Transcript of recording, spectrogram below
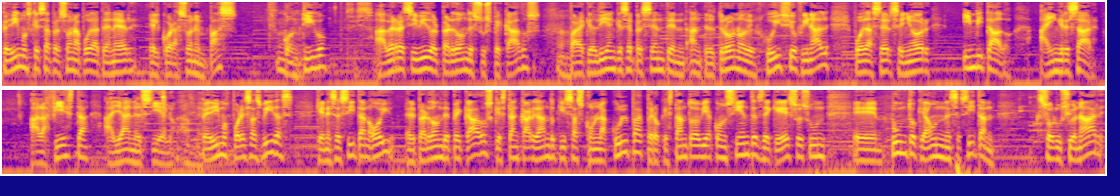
pedimos que esa persona pueda tener el corazón en paz mm. contigo haber recibido el perdón de sus pecados, para que el día en que se presenten ante el trono del juicio final pueda ser, Señor, invitado a ingresar a la fiesta allá en el cielo. Pedimos por esas vidas que necesitan hoy el perdón de pecados, que están cargando quizás con la culpa, pero que están todavía conscientes de que eso es un eh, punto que aún necesitan solucionar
